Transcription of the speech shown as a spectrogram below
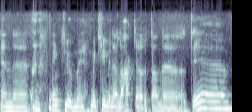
en, eh, en klubb med, med kriminella hackare utan det är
